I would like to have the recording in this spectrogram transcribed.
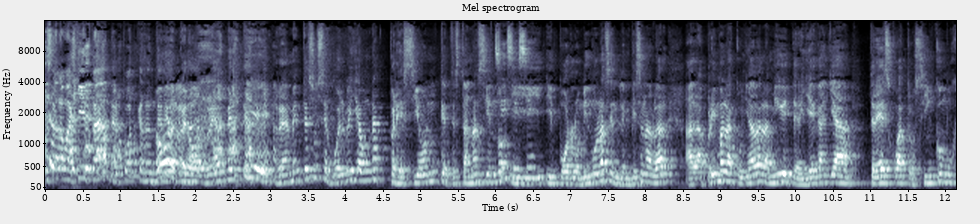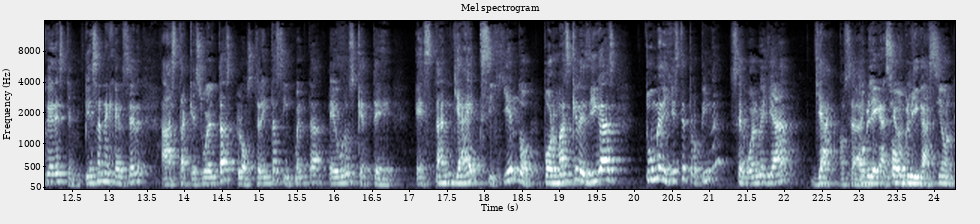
usa la vaquita del podcast No, anterior. pero realmente, realmente eso se vuelve ya una presión que te están haciendo Sí, sí, y, sí. y por lo mismo lo hacen, le empiezan a hablar a la prima, a la cuñada, a la amiga y te llegan ya 3, 4, 5 mujeres, te empiezan a ejercer hasta que sueltas los 30, 50 euros que te están ya exigiendo. Por más que les digas, tú me dijiste propina, se vuelve ya, ya, o sea, Obligación. obligación.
